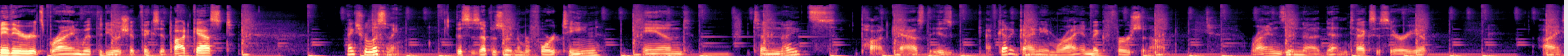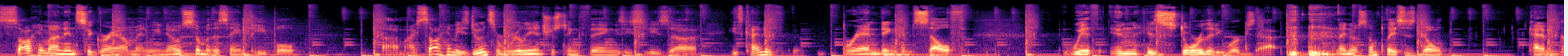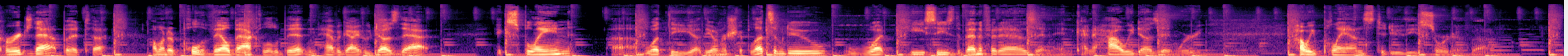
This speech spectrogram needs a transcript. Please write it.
Hey there, it's Brian with the Dealership Fix It podcast. Thanks for listening. This is episode number 14, and tonight's podcast is I've got a guy named Ryan McPherson on. Ryan's in uh, Denton, Texas area. I saw him on Instagram, and we know some of the same people. Um, I saw him; he's doing some really interesting things. He's he's uh, he's kind of branding himself within his store that he works at. I know some places don't kind of encourage that, but uh, I want to pull the veil back a little bit and have a guy who does that explain uh, what the uh, the ownership lets him do, what he sees the benefit as, and, and kind of how he does it, where he, how he plans to do these sort of uh,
